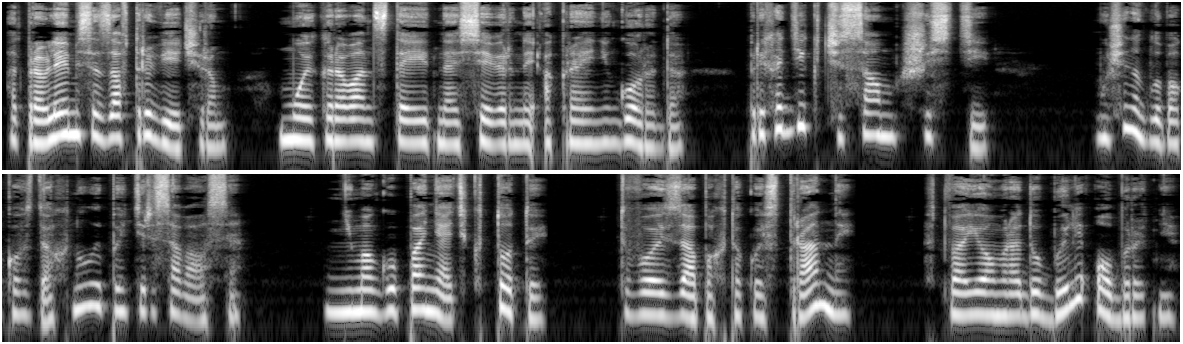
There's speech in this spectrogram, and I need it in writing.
Отправляемся завтра вечером. Мой караван стоит на северной окраине города. Приходи к часам шести. Мужчина глубоко вздохнул и поинтересовался. Не могу понять, кто ты. Твой запах такой странный. В твоем роду были оборотни?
